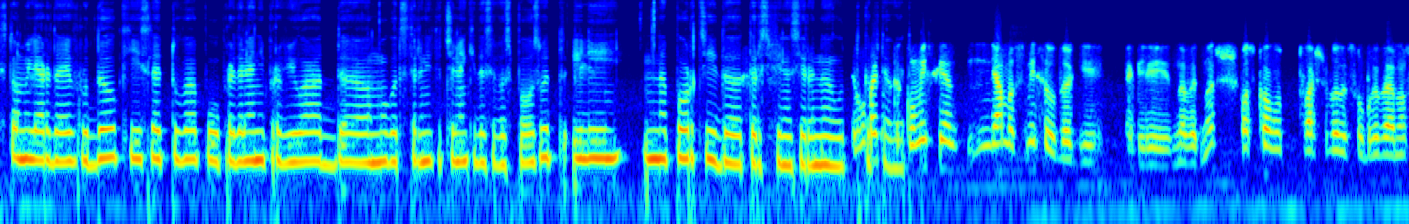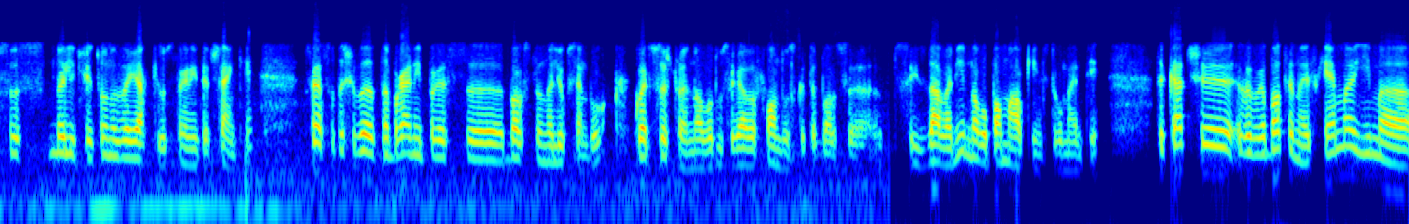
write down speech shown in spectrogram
100 милиарда евро дълг и след това по определени правила да могат страните членки да се възползват или на порции да търси финансиране от Европейската комисия няма смисъл да ги тегли наведнъж. По-скоро това ще бъде съобразено с наличието на заявки от страните членки. Средствата ще бъдат набрани през борсата на Люксембург, което също е ново. До сега в лондонската борса са издавани много по-малки инструменти. Така че разработена е схема, има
